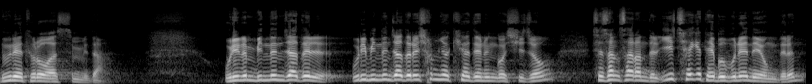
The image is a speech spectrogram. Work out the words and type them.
눈에 들어왔습니다. 우리는 믿는 자들, 우리 믿는 자들을 협력해야 되는 것이죠. 세상 사람들, 이 책의 대부분의 내용들은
